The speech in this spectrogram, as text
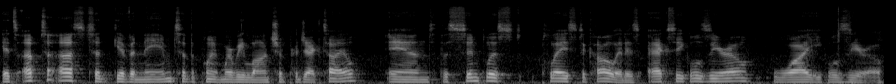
It's up to us to give a name to the point where we launch a projectile, and the simplest place to call it is x equals 0, y equals 0.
